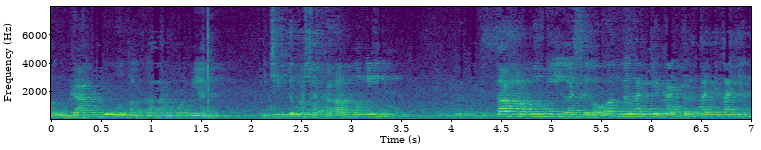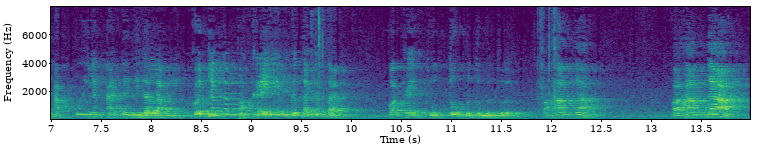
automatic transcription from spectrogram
Mengganggu tentang keharmonian cerita masyarakat harmoni tak harmoni rasa orang lelaki akan tertanya-tanya apa yang ada di dalam ni kau jangan pakai yang ketat-ketat pakai tutup betul-betul faham tak faham tak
